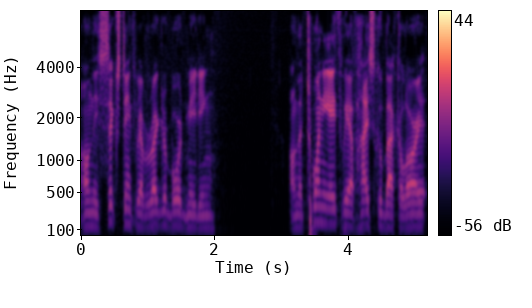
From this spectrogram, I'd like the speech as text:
on the 16th, we have a regular board meeting. On the 28th, we have high school baccalaureate.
